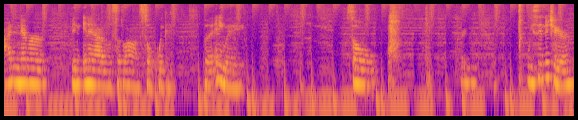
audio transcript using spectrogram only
I never been in and out of a salon so quickly. But anyway. So crazy. We sit in the chair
